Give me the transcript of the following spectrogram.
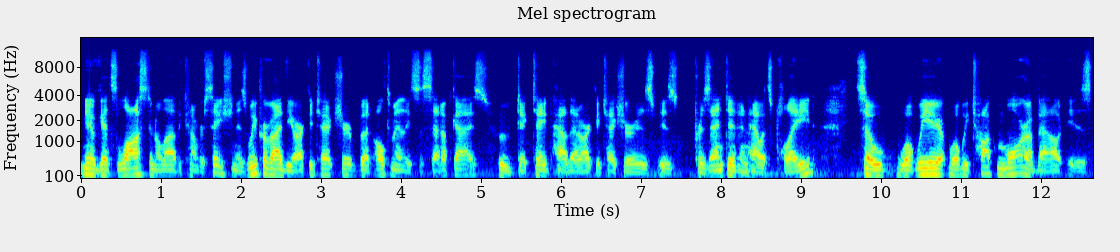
you know gets lost in a lot of the conversation is we provide the architecture but ultimately it's the setup guys who dictate how that architecture is is presented and how it's played. So what we what we talk more about is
